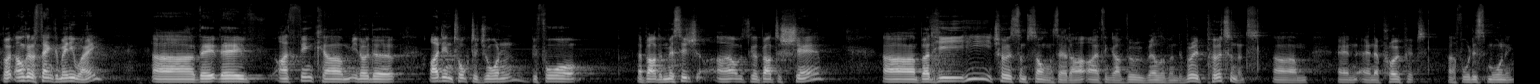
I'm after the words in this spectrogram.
But I'm going to thank them anyway. Uh, they, have I think, um, you know, the, I didn't talk to Jordan before about the message I was about to share, uh, but he, he chose some songs that I, think are very relevant, very pertinent, um, and, and appropriate uh, for this morning.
